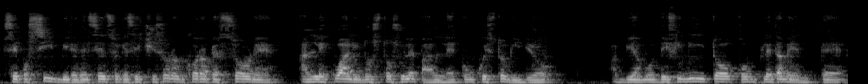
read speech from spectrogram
se possibile, nel senso che se ci sono ancora persone alle quali non sto sulle palle, con questo video abbiamo definito completamente,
